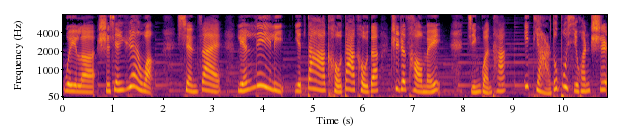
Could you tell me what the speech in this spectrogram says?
为了实现愿望，现在连丽丽。也大口大口的吃着草莓，尽管她一点儿都不喜欢吃。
